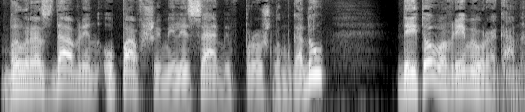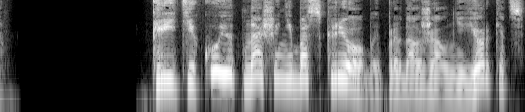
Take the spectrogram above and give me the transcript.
был раздавлен упавшими лесами в прошлом году, да и то во время урагана. «Критикуют наши небоскребы», — продолжал нью-йоркец,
